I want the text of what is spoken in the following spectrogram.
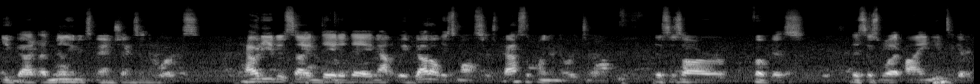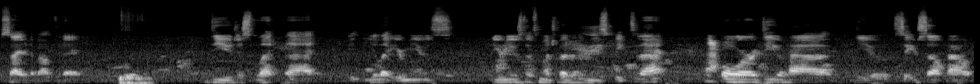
You've got a million expansions in the works. How do you decide day to day? Now that we've got all these monsters past the point of no return, this is our focus. This is what I need to get excited about today. Do you just let that? You let your muse, your muse that's much better than me, speak to that, Ah. or do you have? Do you sit yourself out,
